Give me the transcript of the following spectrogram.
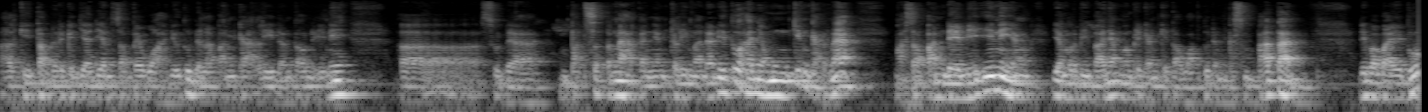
Alkitab dari kejadian sampai Wahyu itu delapan kali dan tahun ini uh, sudah empat setengah kan yang kelima dan itu hanya mungkin karena masa pandemi ini yang yang lebih banyak memberikan kita waktu dan kesempatan. Di Bapak Ibu,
